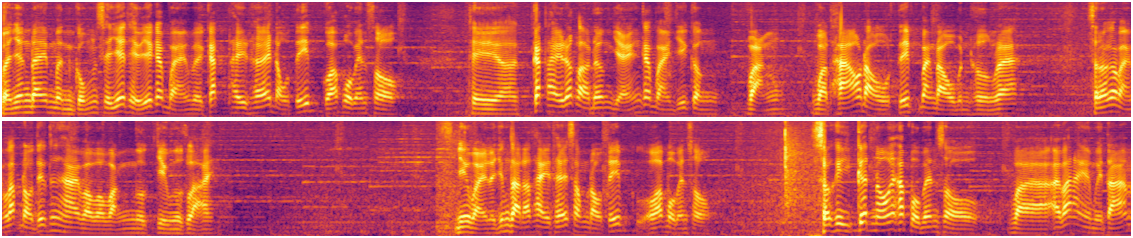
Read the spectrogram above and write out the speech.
Và nhân đây mình cũng sẽ giới thiệu với các bạn về cách thay thế đầu tiếp của Apple Pencil. Thì à, cách thay rất là đơn giản, các bạn chỉ cần vặn và tháo đầu tiếp ban đầu bình thường ra. Sau đó các bạn lắp đầu tiếp thứ hai vào và vặn ngược chiều ngược lại. Như vậy là chúng ta đã thay thế xong đầu tiếp của Apple Pencil. Sau khi kết nối Apple Pencil và iPad 2018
